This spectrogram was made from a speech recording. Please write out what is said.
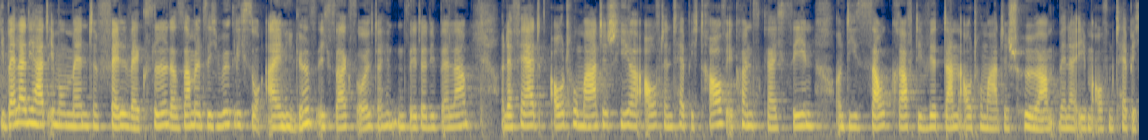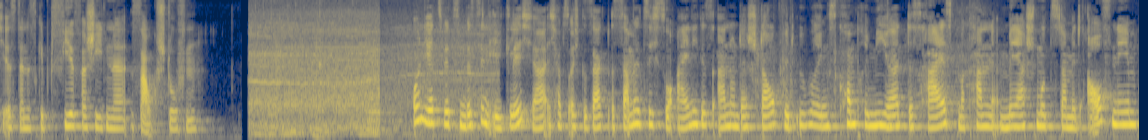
Die Bella, die hat im Moment Fellwechsel. Da sammelt sich wirklich so einiges. Ich sag's euch, da hinten seht ihr die Bella. Und er fährt automatisch hier auf den Teppich drauf. Ihr könnt es gleich sehen. Und die Saugkraft, die wird dann automatisch höher, wenn er eben auf dem Teppich ist. Denn es gibt vier verschiedene Saugstufen. Und jetzt wird es ein bisschen eklig, ja. Ich habe es euch gesagt, es sammelt sich so einiges an und der Staub wird übrigens komprimiert. Das heißt, man kann mehr Schmutz damit aufnehmen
